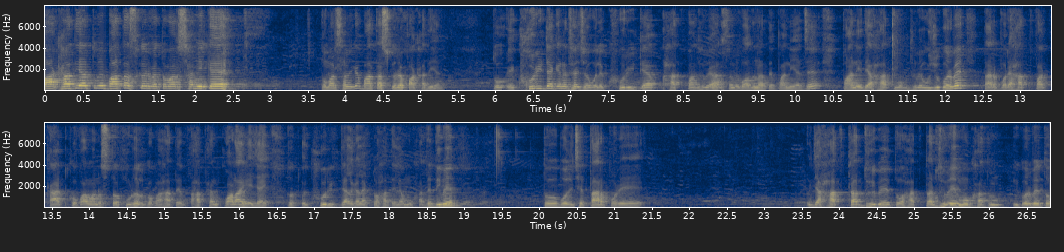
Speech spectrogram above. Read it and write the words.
পাখা দিয়া তুমি বাতাস করবে তোমার স্বামীকে। তোমার স্বামীকে বাতাস করে পাখা দিয়া। তো এই খুরিটা কেনে থয়েছে বলে খুরিটা হাত পা ধুয়ে হার স্বামী বদনাতে পানি আছে, পানি দিয়ে হাত মুখ ধুয়ে উজু করবে, তারপরে হাত পা কাঠ কোপা মানুষ তো, কুড়ল কোপা হাতে হাতখান কড়া হয়ে যায়। তো ওই খুরির তেল গেলে একটু হাতে এলে মুখ হাতে দিবে। তো বলছে, তারপরে যে হাতটা ধুবে তো হাতটা ধুবে মুখ হাত ই করবে, তো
